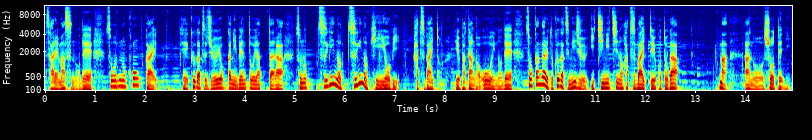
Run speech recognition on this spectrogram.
されますので、その今回、えー、9月14日にイベントをやったら、その次の次の金曜日発売というパターンが多いので、そう考えると9月21日の発売ということが、まあ、あの、焦点に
